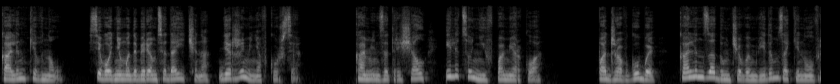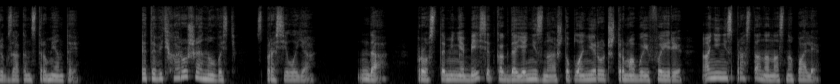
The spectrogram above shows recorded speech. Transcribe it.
Калин кивнул. «Сегодня мы доберемся до Ичина. Держи меня в курсе». Камень затрещал, и лицо Нив померкло. Поджав губы, Калин задумчивым видом закинул в рюкзак инструменты. «Это ведь хорошая новость?» — спросила я. «Да. Просто меня бесит, когда я не знаю, что планируют штормовые фейри. Они неспроста на нас напали.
